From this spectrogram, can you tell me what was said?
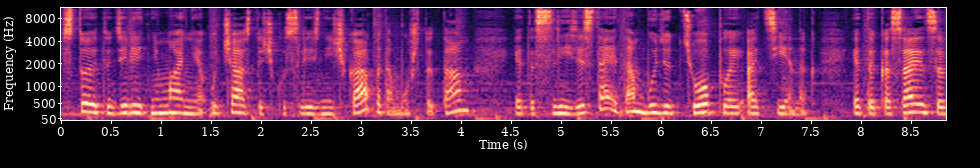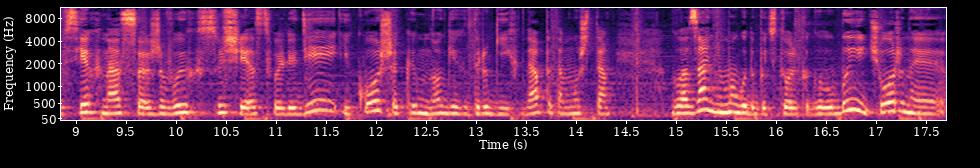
стоит уделить внимание участочку слизнячка, потому что там это слизистая, и там будет теплый оттенок. Это касается всех нас живых существ, людей, и кошек, и многих других, да, потому что Глаза не могут быть только голубые, черные,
